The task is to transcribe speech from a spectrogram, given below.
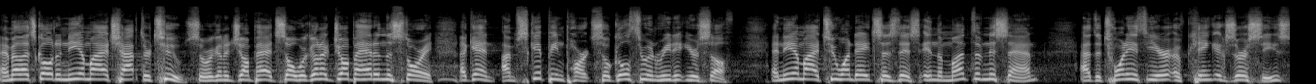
Amen. Let's go to Nehemiah chapter 2. So we're going to jump ahead. So we're going to jump ahead in the story. Again, I'm skipping parts, so go through and read it yourself. And Nehemiah 2 1 8 says this In the month of Nisan, at the 20th year of King Xerxes,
